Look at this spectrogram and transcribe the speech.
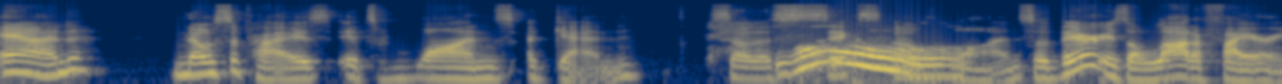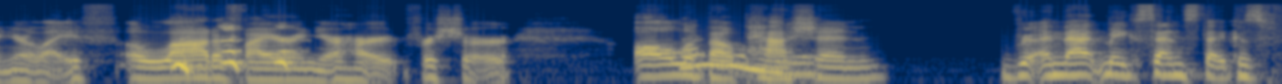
and no surprise, it's wands again. So the six of wands. So there is a lot of fire in your life, a lot of fire in your heart for sure. All about passion. And that makes sense that because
